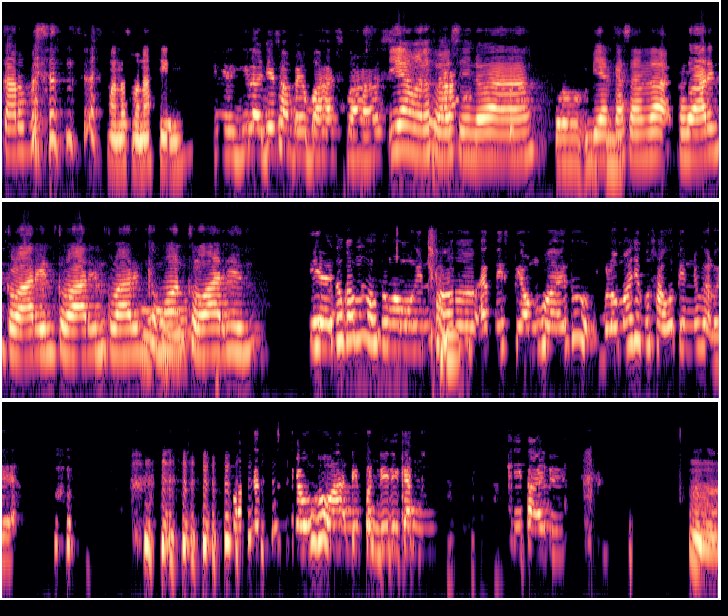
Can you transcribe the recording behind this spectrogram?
Karpet. Manas-manasin. Iya gila dia sampai bahas-bahas. Iya, manas-manasin doang. Oh, Biar gitu. Kak Sandra keluarin, keluarin, keluarin, keluarin, come on, keluarin. Iya itu kamu waktu ngomongin soal etnis Tionghoa itu belum aja aku sautin juga loh ya. Tionghoa di pendidikan kita ini. Hmm.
